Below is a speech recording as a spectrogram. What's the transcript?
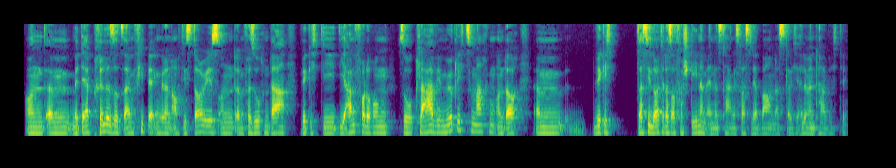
Und ähm, mit der Brille sozusagen feedbacken wir dann auch die Stories und ähm, versuchen da wirklich die die Anforderungen so klar wie möglich zu machen und auch ähm, wirklich dass die Leute das auch verstehen am Ende des Tages, was sie da bauen. Das ist, glaube ich, elementar wichtig.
